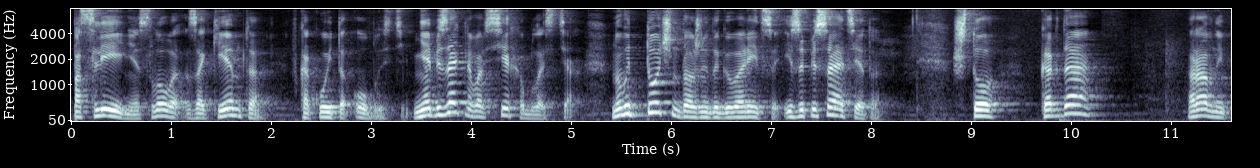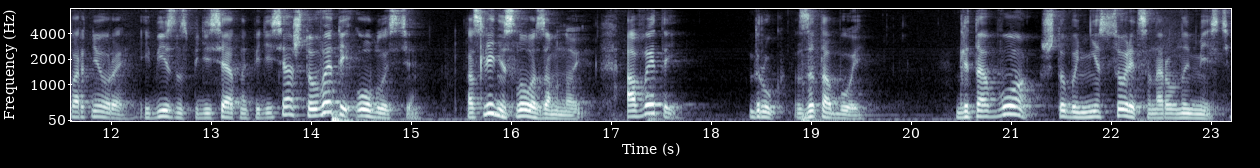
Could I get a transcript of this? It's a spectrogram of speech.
последнее слово за кем-то в какой-то области. Не обязательно во всех областях, но вы точно должны договориться и записать это, что когда равные партнеры и бизнес 50 на 50, что в этой области последнее слово за мной, а в этой, друг, за тобой. Для того, чтобы не ссориться на ровном месте.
